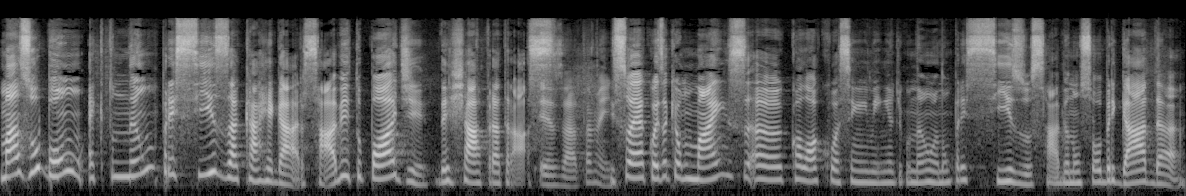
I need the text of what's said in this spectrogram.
mas o bom é que tu não precisa carregar, sabe? Tu pode deixar pra trás. Exatamente. Isso é a coisa que eu mais ah, coloco assim em mim. Eu digo, não, eu não preciso, sabe? Eu não sou obrigada.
